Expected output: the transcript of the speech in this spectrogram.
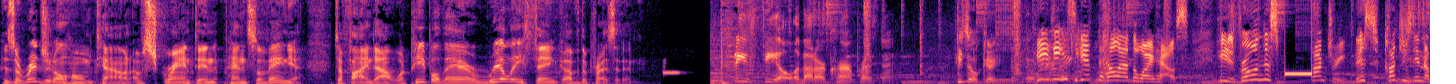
his original hometown of Scranton, Pennsylvania, to find out what people there really think of the president. How do you feel about our current president? He's okay. He needs to get the hell out of the White House. He's ruined this country. This country's in a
